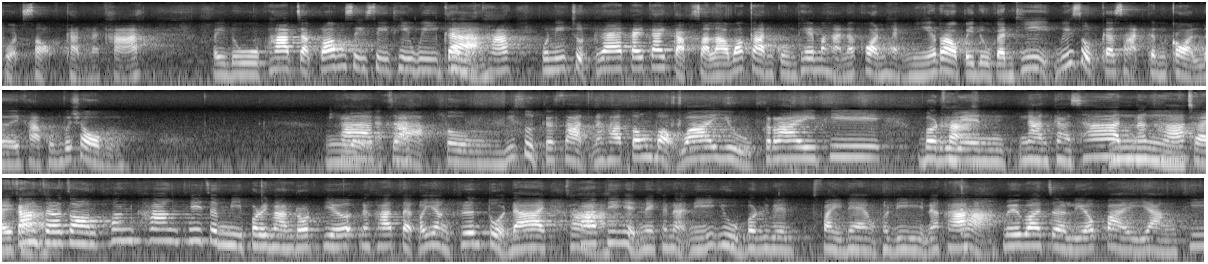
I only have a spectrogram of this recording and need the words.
ตรวจสอบกันนะคะ ไปดูภาพจากกล้อง CCTV กันนะคะ วันนี้จุดแรกใกล้ๆกับสาราว่าการกรุงเทพมหานครแห่งนี้เราไปดูกันที่วิสุทธิกษัตริย์กันก่อนเลยค่ะคุณผู้ชม นี่เลภายพนะคะ จากตรงวิสุทธิกษัตริย์นะคะ ต้องบอกว่าอยู่ใกล้ที่บริเวณงานกาชาตินะคะ อืมใช่ค่ะการจราจรค่อนข้างที่จะมีปริมาณรถเยอะนะคะ แต่ก็ยังเคลื่อนตัวได้ ค่ะภาพที่เห็นในขณะนี้อยู่บริเวณไฟแดงพอดีนะคะ ค่ะไม่ว่าจะเลี้ยวไปอย่างที่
